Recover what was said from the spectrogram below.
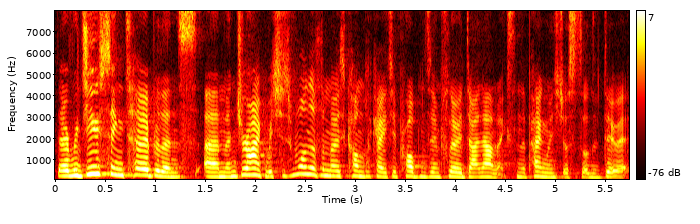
They're reducing turbulence um, and drag, which is one of the most complicated problems in fluid dynamics, and the penguins just sort of do it.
